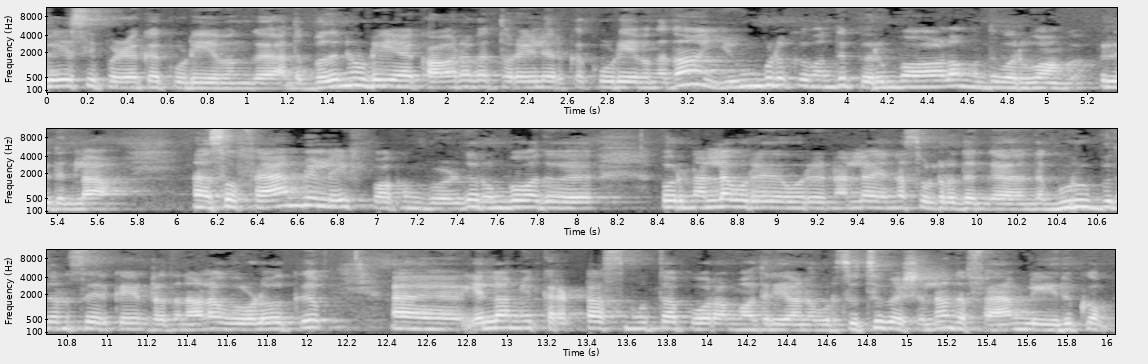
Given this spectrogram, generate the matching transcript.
பேசி பிழக்கக்கூடியவங்க அந்த புதனுடைய காரகத்துறையில் இருக்கக்கூடியவங்க தான் இவங்களுக்கு வந்து பெரும்பாலும் வந்து வருவாங்க. புரியுதுங்களா? ஸோ ஃபேமிலி லைஃப் பார்க்கும்பொழுது ரொம்ப அது ஒரு நல்ல ஒரு ஒரு நல்ல என்ன சொல்கிறதுங்க அந்த குரு புதன் சேர்க்கைன்றதுனால ஓரளவுக்கு எல்லாமே கரெக்டாக ஸ்மூத்தாக போகிற மாதிரியான ஒரு சுச்சுவேஷனில் அந்த ஃபேமிலி இருக்கும்.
